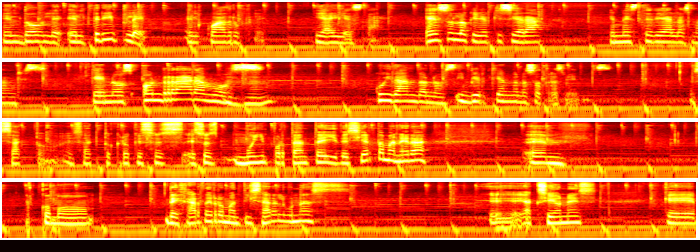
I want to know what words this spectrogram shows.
el doble, el triple, el cuádruple. Y ahí está. Eso es lo que yo quisiera en este Día de las Madres. Que nos honráramos cuidándonos, invirtiendo en nosotras mismas. Exacto, exacto. Creo que eso es, eso es muy importante y de cierta manera em, como dejar de romantizar algunas eh, acciones que,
